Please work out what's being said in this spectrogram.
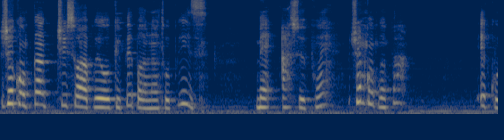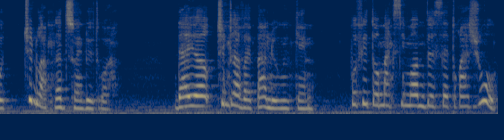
je comprends que tu sois préoccupée par l'entreprise. Mais à ce point, Je ne comprends pas. Écoute, tu dois prendre soin de toi. D'ailleurs, tu ne travailles pas le week-end. Profite au maximum de ces trois jours.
